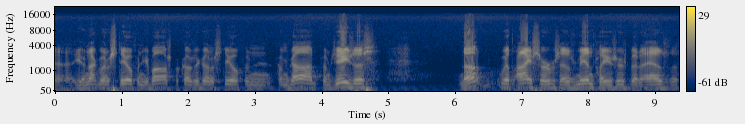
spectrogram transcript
uh, you're not going to steal from your boss because they're going to steal from from God, from Jesus. Not with eye service as men pleasers, but as the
